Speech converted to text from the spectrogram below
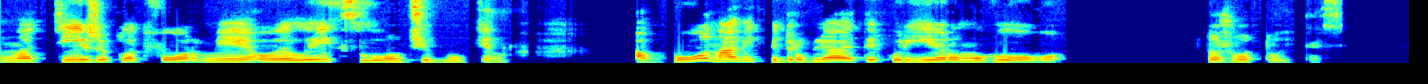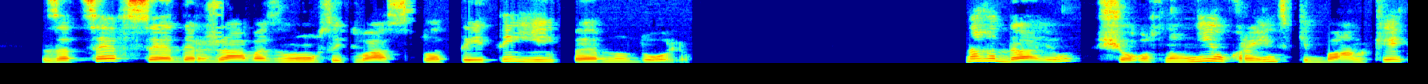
на тій же платформі OLX, Loom чи Booking, або навіть підробляєте кур'єром у Glovo, тож готуйтесь. За це все держава змусить вас сплатити їй певну долю. Нагадаю, що основні українські банки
